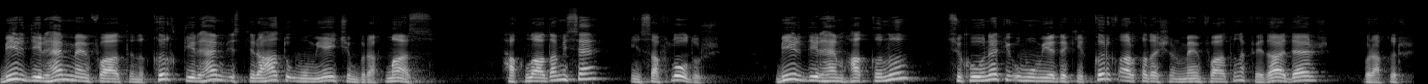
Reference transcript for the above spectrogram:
Bir dirhem menfaatını 40 dirhem istirahat umumiye için bırakmaz. Haklı adam ise insaflı olur. Bir dirhem hakkını sükunet-i umumiyedeki 40 arkadaşının menfaatine feda eder, bırakır.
